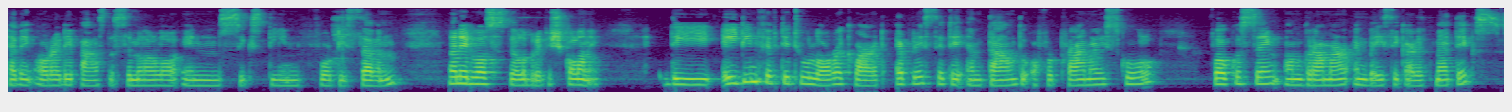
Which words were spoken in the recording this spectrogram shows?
having already passed a similar law in 1647 when it was still a British colony. The 1852 law required every city and town to offer primary school, focusing on grammar and basic arithmetics.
